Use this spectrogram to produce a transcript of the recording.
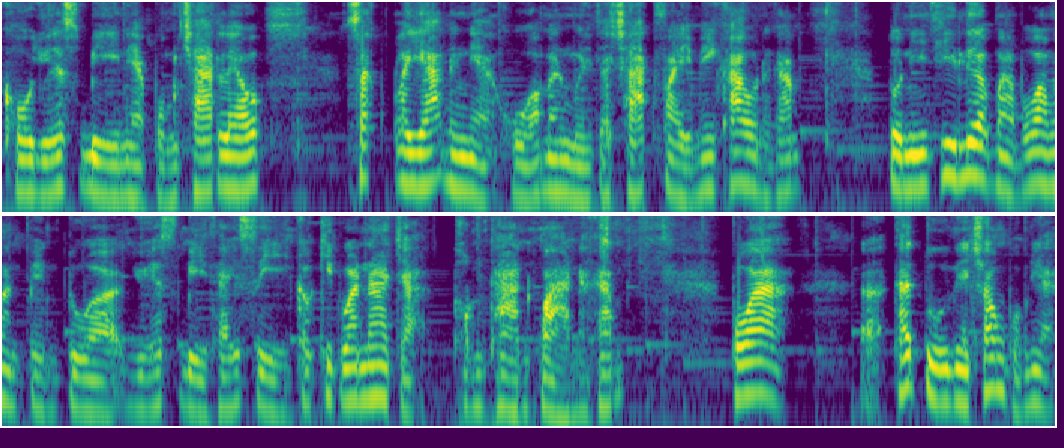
โคร USB เนี่ยผมชาร์จแล้ว สักระยะหนึ่งเนี่ยหัวมันเหมือนจะชาร์จไฟไม่เข้านะครับ ตัวนี้ที่เลือกมาเพราะว่ามันเป็นตัว USB Type C ก็คิดว่าน่าจะทนทานกว่านะครับ เพราะว่าถ้าดูในช่องผมเนี่ย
